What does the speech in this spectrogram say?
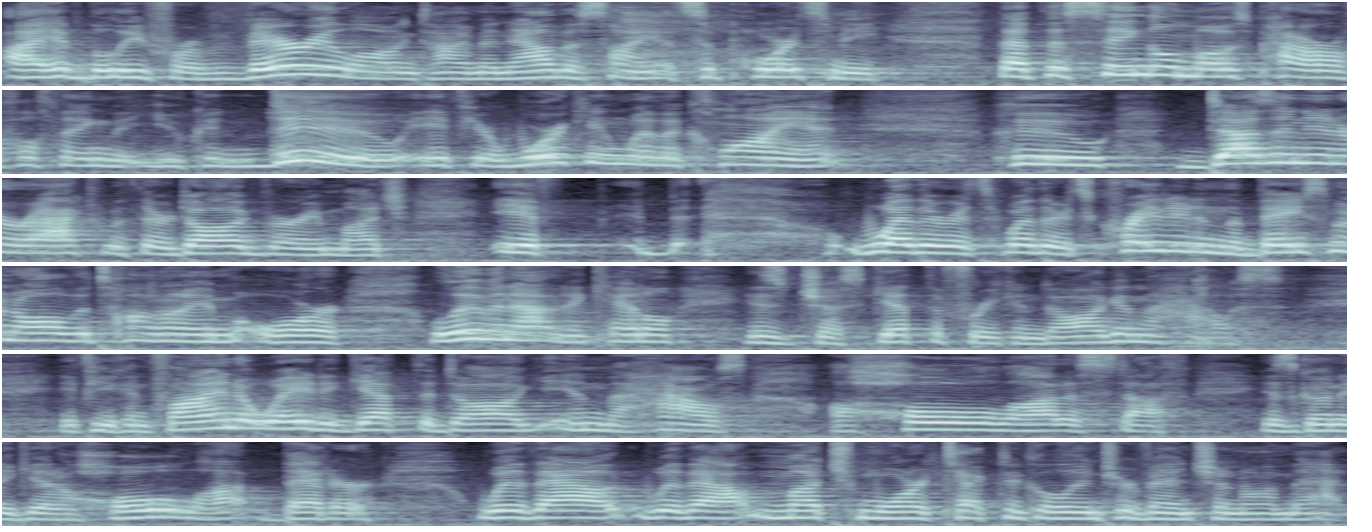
I have believed for a very long time, and now the science supports me, that the single most powerful thing that you can do if you're working with a client who doesn't interact with their dog very much, if whether it's whether it's crated in the basement all the time or living out in a kennel, is just get the freaking dog in the house. If you can find a way to get the dog in the house, a whole lot of stuff is going to get a whole lot better without, without much more technical intervention on that,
